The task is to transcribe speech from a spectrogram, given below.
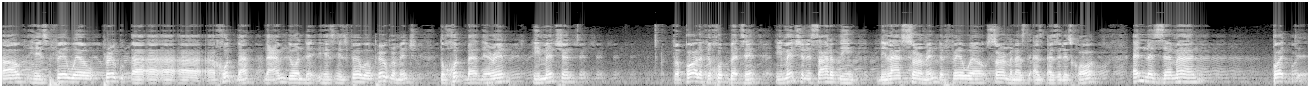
of his farewell uh, uh, uh, uh, khutbah, na'am, during the, his, his farewell pilgrimage, the khutbah therein, he mentioned, فقال في خطبته, he mentioned inside of the, the last sermon, the farewell sermon as, as, as it is called, أن الزمان قد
